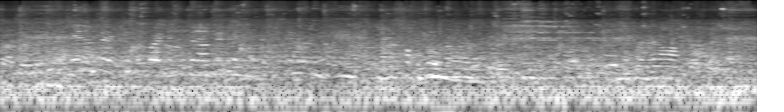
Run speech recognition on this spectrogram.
Thank you.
